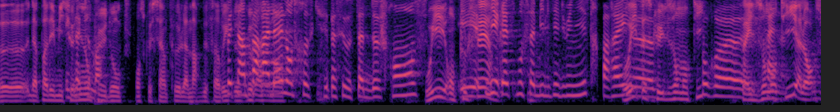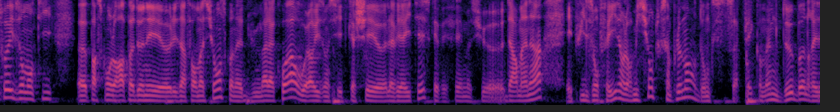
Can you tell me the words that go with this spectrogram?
euh, n'a pas démissionné non plus. Donc je pense que c'est un peu la marque de fabrique. Vous faites un parallèle entre ce qui s'est passé au Stade de France oui, on peut et l'irresponsabilité du ministre, pareil Oui, parce euh, qu'ils ont menti. enfin, ils ont menti. Alors soit ils ont menti parce qu'on leur a pas donné les informations, ce qu'on a du mal à croire, ou alors ils ont essayé de cacher la vérité, ce qu'avait fait M. Darmanin. Et puis ils ont failli dans leur mission, tout simplement. Donc ça fait quand même deux bonnes raisons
